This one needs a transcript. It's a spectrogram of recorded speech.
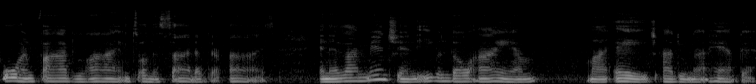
four and five lines on the side of their eyes. And as I mentioned, even though I am my age, I do not have that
